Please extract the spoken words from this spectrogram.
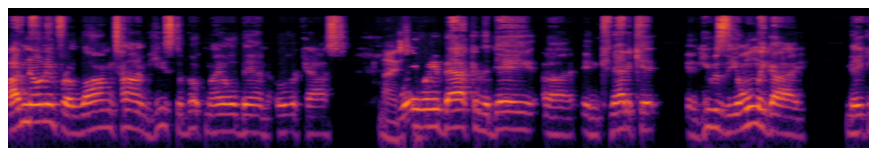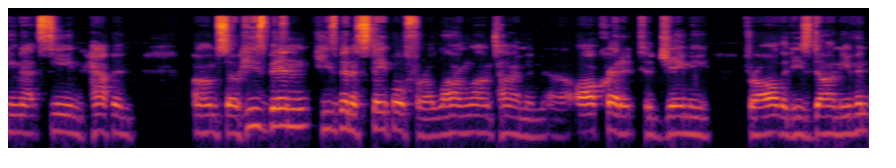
I've known him for a long time. He used to book my old band Overcast nice. way, way back in the day uh, in Connecticut, and he was the only guy making that scene happen. Um, so he's been he's been a staple for a long, long time, and uh, all credit to Jamie for all that he's done. Even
